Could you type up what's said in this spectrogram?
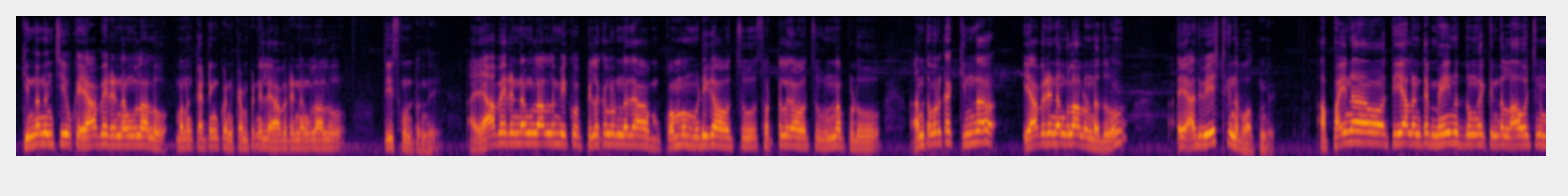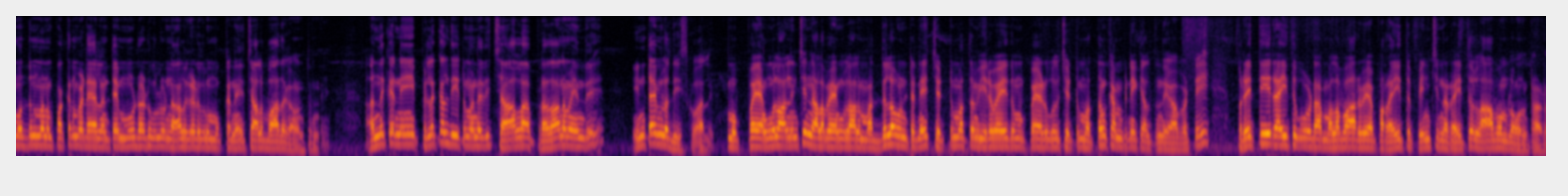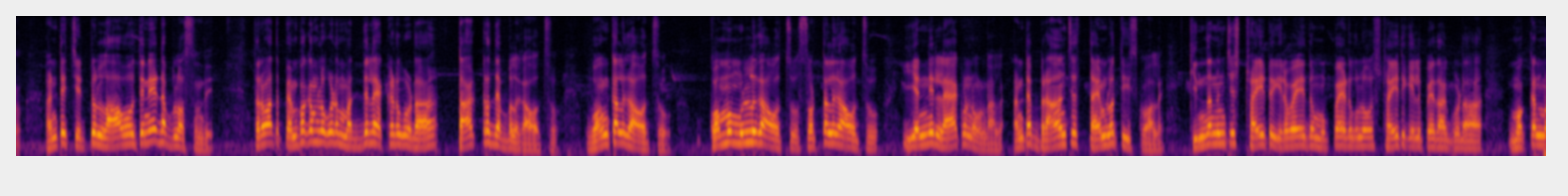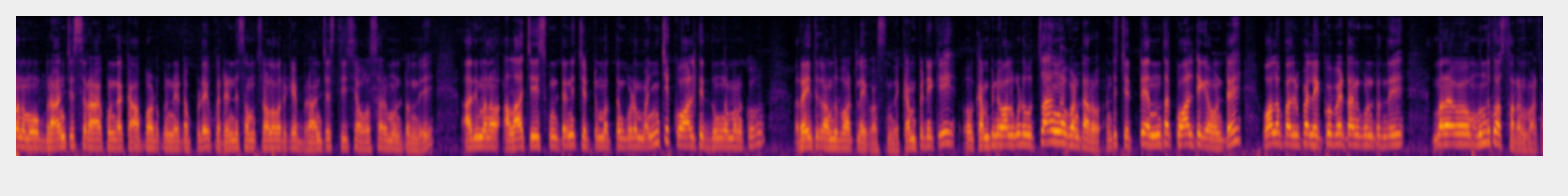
కింద నుంచి ఒక యాభై రెండు అంగుళాలు మనం కటింగ్ కొన్ని కంపెనీలు యాభై రెండు అంగుళాలు తీసుకుంటుంది. ఆ యాభై రెండు అంగుళాల్లో మీకు పిలకలు ఉన్నది ఆ కొమ్మ ముడి కావచ్చు సొట్టలు కావచ్చు ఉన్నప్పుడు అంతవరకు ఆ కింద యాభై రెండు అంగుళాలు ఉండదు. అది వేస్ట్ కింద పోతుంది. ఆ పైన తీయాలంటే మెయిన్ దుంగ కింద లావచ్చిన మొద్దును మనం పక్కన పడేయాలంటే మూడు అడుగులు నాలుగు అడుగులు ముక్కనే చాలా బాధగా ఉంటుంది. అందుకని పిలకలు తీయటం అనేది చాలా ప్రధానమైంది. ఇన్ టైంలో తీసుకోవాలి. ముప్పై అంగుళాల నుంచి నలభై అంగుళాల మధ్యలో ఉంటేనే చెట్టు మొత్తం ఇరవై ఐదు ముప్పై అడుగుల చెట్టు మొత్తం కంపెనీకి వెళ్తుంది కాబట్టి ప్రతి రైతు కూడా మలబారు వేప రైతు పెంచిన రైతు లాభంలో ఉంటాడు. అంటే చెట్టు లావవుతేనే డబ్బులు వస్తుంది. తర్వాత పెంపకంలో కూడా మధ్యలో ఎక్కడ కూడా ట్రాక్టర్ దెబ్బలు కావచ్చు వంకలు కావచ్చు కొమ్మ ముళ్ళు కావచ్చు సొట్టలు కావచ్చు ఇవన్నీ లేకుండా ఉండాలి. అంటే బ్రాంచెస్ టైంలో తీసుకోవాలి. కింద నుంచి స్ట్రైట్ ఇరవై ఐదు ముప్పై అడుగులు స్ట్రైట్కి వెళ్ళిపోయేదాకా కూడా మొక్కను మనము బ్రాంచెస్ రాకుండా కాపాడుకునేటప్పుడే ఒక రెండు సంవత్సరాల వరకే బ్రాంచెస్ తీసే అవసరం ఉంటుంది. అది మనం అలా చేసుకుంటేనే చెట్టు మొత్తం కూడా మంచి క్వాలిటీ దుంగ మనకు రైతుకు అందుబాటులోకి వస్తుంది. కంపెనీకి ఓ కంపెనీ వాళ్ళు కూడా ఉత్సాహంగా కొంటారు. అంటే చెట్టు ఎంత క్వాలిటీగా ఉంటే వాళ్ళు పది రూపాయలు ఎక్కువ పెట్టడానికి ఉంటుంది. మన ముందుకు వస్తారనమాట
